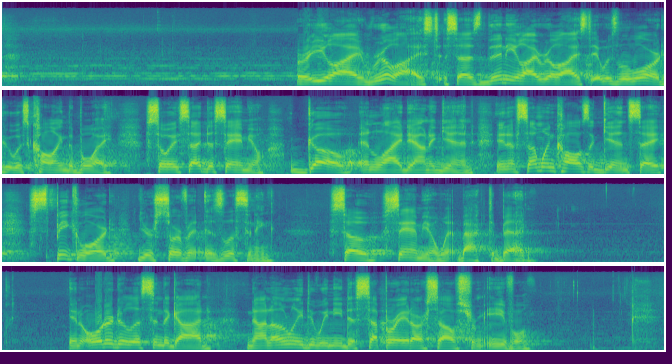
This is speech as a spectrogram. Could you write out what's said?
or Eli realized, it says, Then Eli realized it was the Lord who was calling the boy. So he said to Samuel, Go and lie down again. And if someone calls again, say, Speak, Lord, your servant is listening. So Samuel went back to bed. In order to listen to God, not only do we need to separate ourselves from evil,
